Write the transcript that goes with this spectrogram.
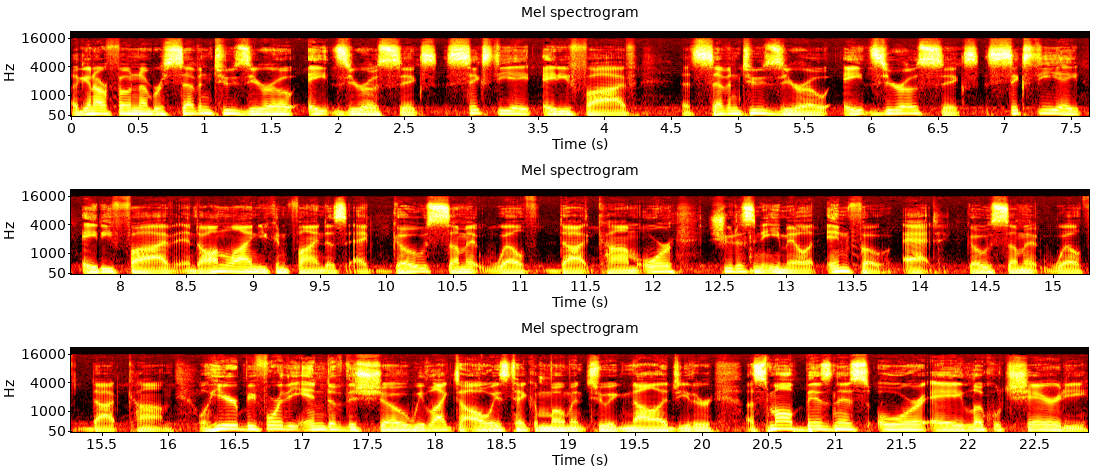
Again, our phone number 720-806-6885. That's 720-806-6885 and online you can find us at gosummitwealth.com or shoot us an email at info at gosummitwealth.com. Well, here before the end of the show, we like to always take a moment to acknowledge either a small business or a local charity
